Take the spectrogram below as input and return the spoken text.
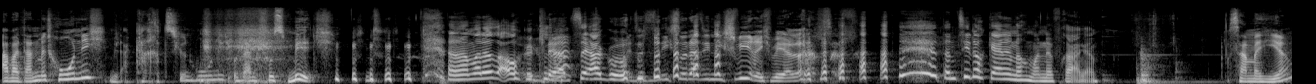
Aber dann mit Honig, mit Akazienhonig und einem Schuss Milch. Dann haben wir das auch geklärt. Sehr gut. Also es ist nicht so, dass ich nicht schwierig wäre. Dann zieh doch gerne nochmal eine Frage. Was haben wir hier?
